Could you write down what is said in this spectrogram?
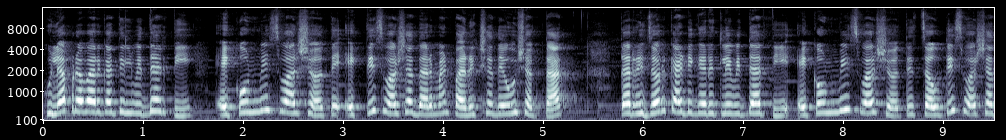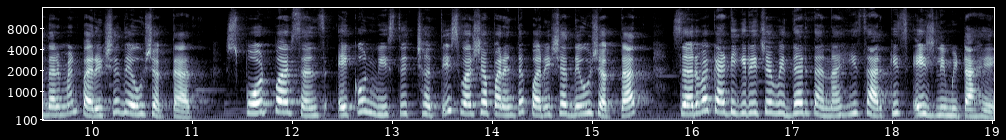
खुल्या प्रवर्गातील विद्यार्थी एकोणवीस वर्ष ते एकतीस वर्षादरम्यान परीक्षा देऊ शकतात. तर रिझर्व्ह कॅटेगरीतले विद्यार्थी एकोणवीस वर्ष ते चौतीस वर्षादरम्यान परीक्षा देऊ शकतात. स्पोर्ट पर्सन्स एकोणवीस ते छत्तीस वर्षापर्यंत परीक्षा देऊ शकतात. सर्व कॅटेगरीच्या विद्यार्थ्यांना ही सारखीच एज लिमिट आहे.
